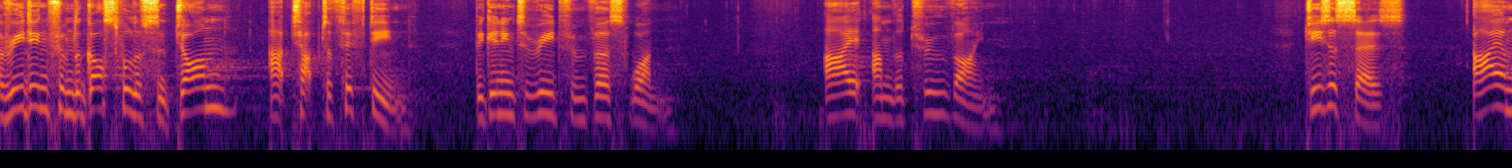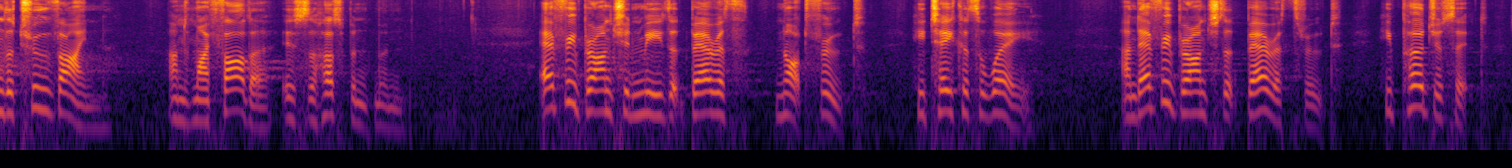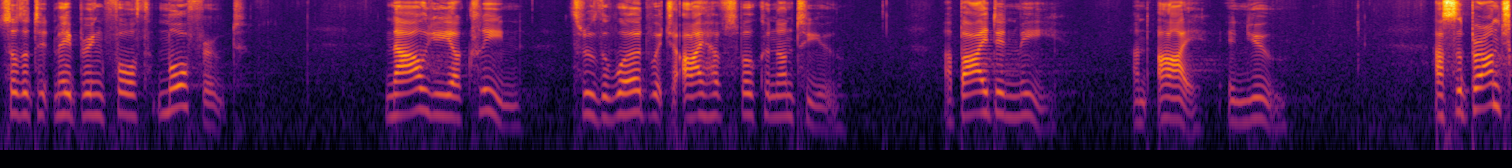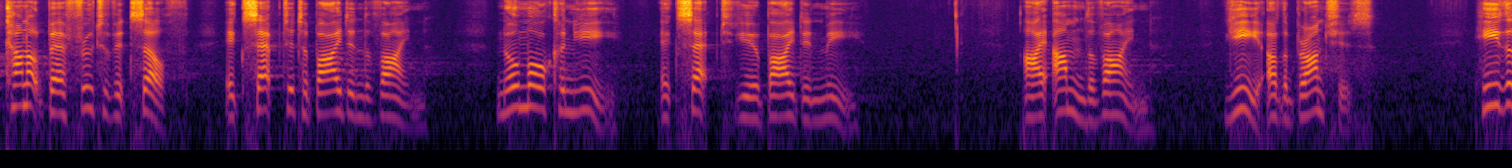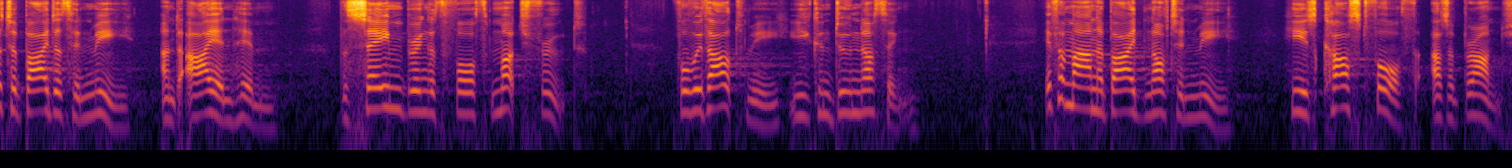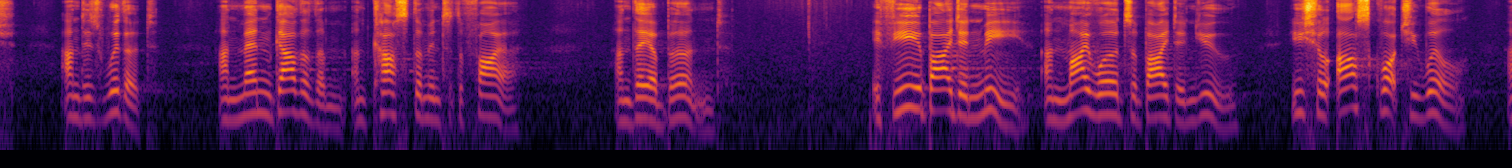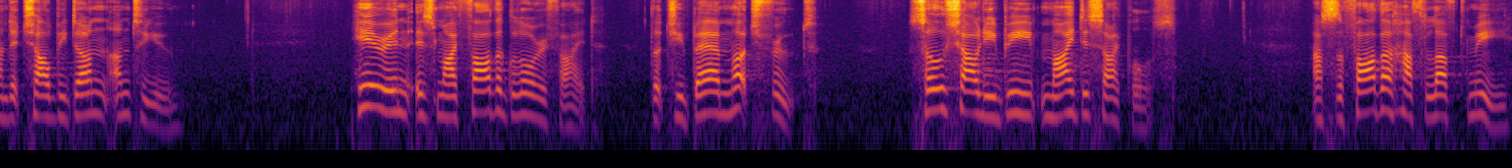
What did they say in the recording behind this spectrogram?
A reading from the Gospel of St. John at chapter 15, beginning to read from verse 1. I am the true vine. Jesus says, I am the true vine, and my Father is the husbandman. Every branch in me that beareth not fruit, he taketh away. And every branch that beareth fruit, he purgeth it, so that it may bring forth more fruit. Now ye are clean through the word which I have spoken unto you. Abide in me, and I in you. As the branch cannot bear fruit of itself, except it abide in the vine, no more can ye, except ye abide in me. I am the vine, ye are the branches. He that abideth in me, and I in him, the same bringeth forth much fruit. For without me ye can do nothing. If a man abide not in me, he is cast forth as a branch, and is withered, and men gather them and cast them into the fire, and they are burned. If ye abide in me, and my words abide in you, ye shall ask what ye will, and it shall be done unto you. Herein is my Father glorified, that ye bear much fruit. So shall ye be my disciples. As the Father hath loved me,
